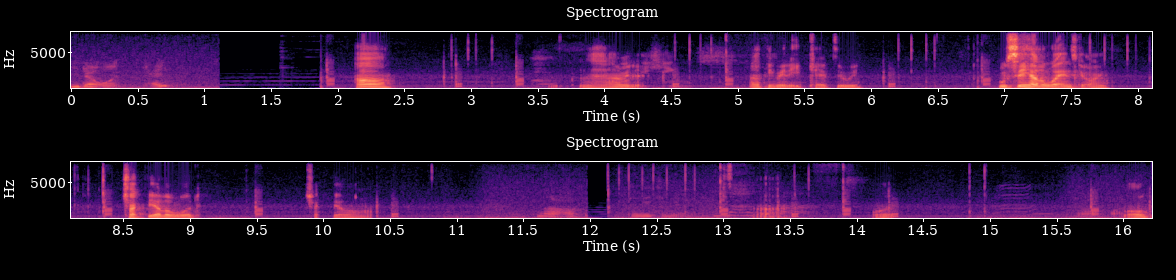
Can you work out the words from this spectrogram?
You don't want cape? Oh. Nah, we don't, I don't think we need cape, do we? We'll see how the lane's going. Chuck the other wood. Chuck the other one. No, Don't need to, man. Uh, what? Nah, fine. Well,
